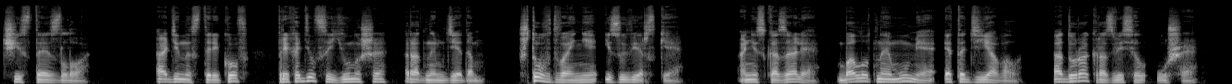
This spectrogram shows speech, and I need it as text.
чистое зло. Один из стариков приходился юноше родным дедом, что вдвойне изуверские. Они сказали, болотная мумия — это дьявол, а дурак развесил уши —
